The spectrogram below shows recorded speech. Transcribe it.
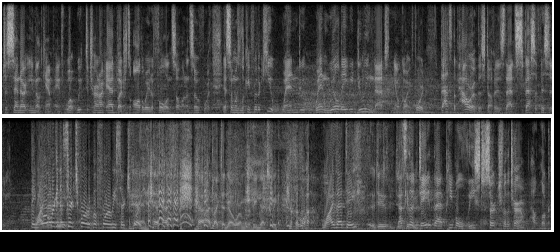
to send our email campaigns, what week to turn our ad budgets all the way to full, and so on and so forth. If someone's looking for the cube, when do when will they be doing that? You know, going forward. That's the power of this stuff is that specificity. They Why know what we're going to search for before we search for it. I'd like to know where I'm going to be next week. Why that date? Do do That's the me- date that people least search for the term Outlook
